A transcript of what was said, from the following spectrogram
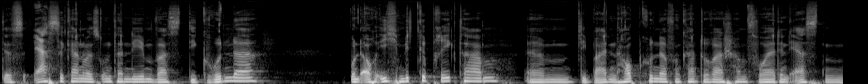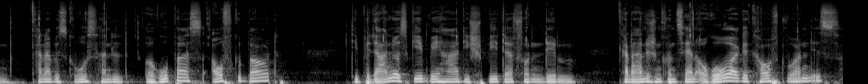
das erste Cannabis-Unternehmen, was die Gründer und auch ich mitgeprägt haben. Ähm, die beiden Hauptgründer von Cantourage haben vorher den ersten Cannabis-Großhandel Europas aufgebaut. Die Pedanius GmbH, die später von dem kanadischen Konzern Aurora gekauft worden ist.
